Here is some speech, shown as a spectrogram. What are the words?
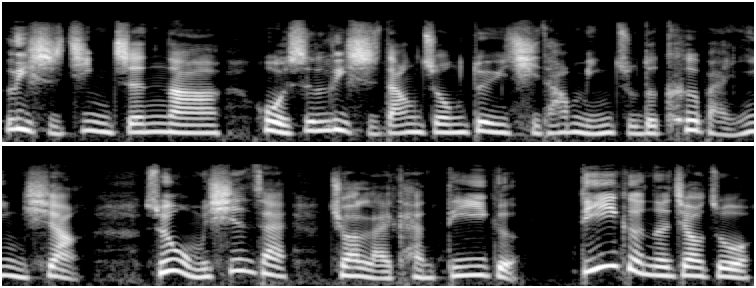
历史竞争啊，或者是历史当中对于其他民族的刻板印象，所以我们现在就要来看第一个，第一个呢叫做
